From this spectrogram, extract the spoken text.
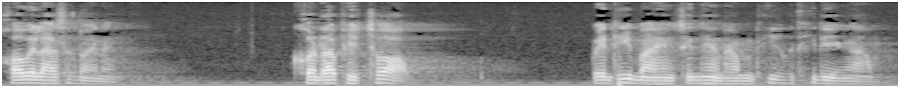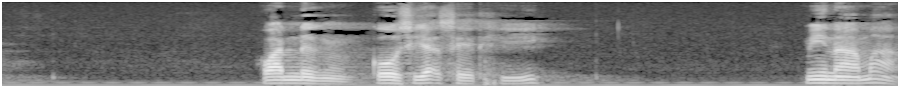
ขอเวลาสักหน่อยหนึ่งคนรับผิดชอบ เป็นที่มาแห่งสินแห่งธรรมที่ที่ดีงาม วันหนึ่ง โกศยเศรษฐี มีนามาก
